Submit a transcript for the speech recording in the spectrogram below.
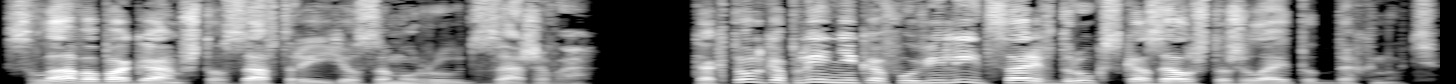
Слава богам, что завтра ее замуруют заживо. Как только пленников увели, царь вдруг сказал, что желает отдохнуть.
